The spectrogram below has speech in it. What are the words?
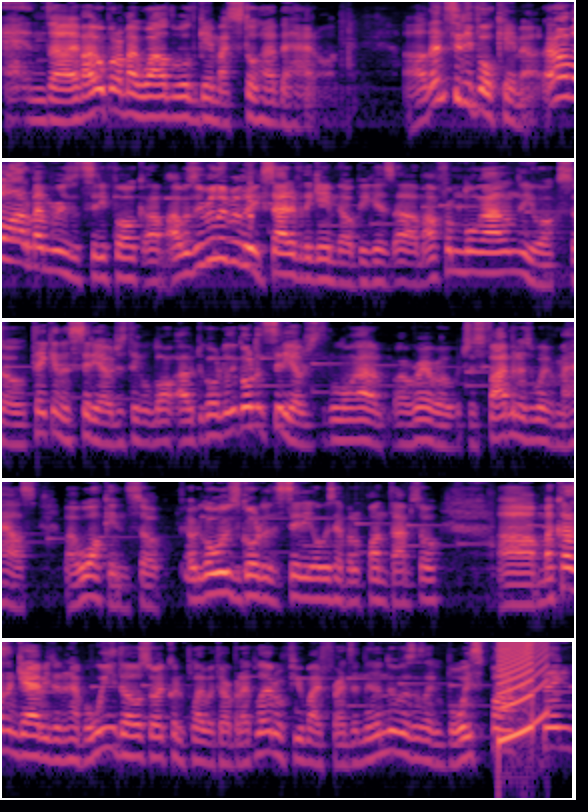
And uh, if I open up my Wild World game, I still have the hat on. Uh, then City Folk came out. I don't have a lot of memories with City Folk. Um, I was really, really excited for the game though because um, I'm from Long Island, New York. So taking the city, I would just take a long. I would go to go to the city. I would just take the Long Island uh, Railroad, which is five minutes away from my house by walking. So I would always go to the city, always have a fun time. So uh, my cousin Gabby didn't have a Wii though, so I couldn't play with her. But I played with a few of my friends, and then there was this like voice box thing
